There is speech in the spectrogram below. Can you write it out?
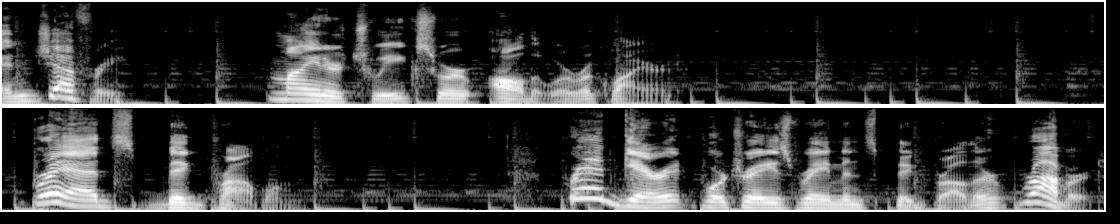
and Jeffrey. Minor tweaks were all that were required. Brad's Big Problem Brad Garrett portrays Raymond's big brother, Robert,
